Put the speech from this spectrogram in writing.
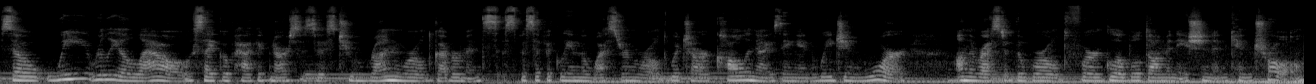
So we really allow psychopathic narcissists to run world governments, specifically in the Western world, which are colonizing and waging war on the rest of the world for global domination and control.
